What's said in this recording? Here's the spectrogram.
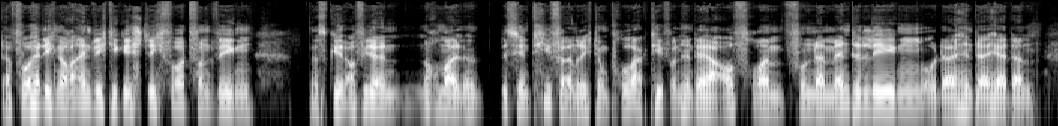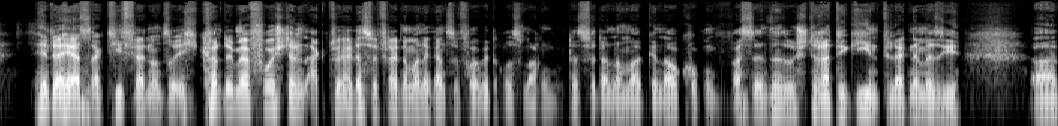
Davor hätte ich noch ein wichtiges Stichwort von wegen, das geht auch wieder nochmal ein bisschen tiefer in Richtung proaktiv und hinterher aufräumen, Fundamente legen oder hinterher dann hinterher erst aktiv werden und so. Ich könnte mir vorstellen, aktuell, dass wir vielleicht nochmal eine ganze Folge draus machen, dass wir dann nochmal genau gucken, was sind denn so Strategien? Vielleicht nennen wir sie äh,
